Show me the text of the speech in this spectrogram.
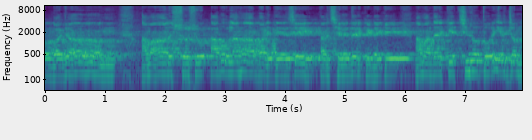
আব্বাজান আমার শ্বশুর আবু লাহা বাড়িতে এসে তার ছেলেদেরকে ডেকে আমাদেরকে চিরতরের জন্য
